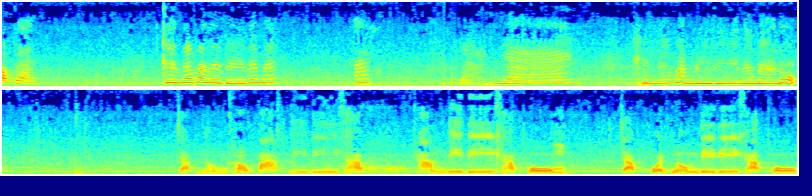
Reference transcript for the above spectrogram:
กับยายกินให้มันดีๆได้ไหมฮะหลานยายกินให้มันดีๆได้ไหมลูกจับนมเข้าปากดีๆครับทำดีๆครับผม จับขวดนมดีๆครับผม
